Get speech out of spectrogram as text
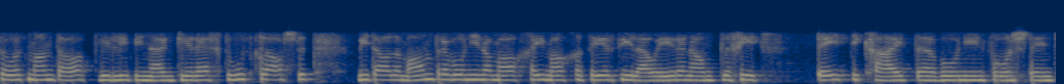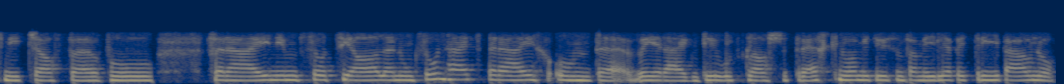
so ein Mandat, weil ich bin eigentlich recht ausgelastet mit allem anderen, was ich noch mache. Ich mache sehr viel auch ehrenamtliche Tätigkeiten, wo ich in mitarbeite, wo Verein im sozialen und Gesundheitsbereich und äh, wäre eigentlich ausgelastet recht genug mit unserem Familienbetrieb auch noch.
